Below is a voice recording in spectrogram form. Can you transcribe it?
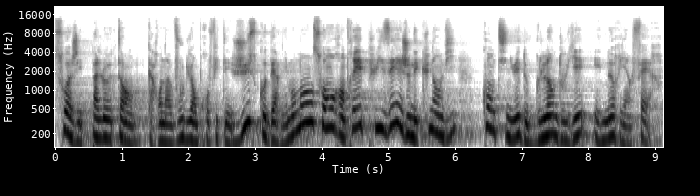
soit j'ai pas le temps car on a voulu en profiter jusqu'au dernier moment, soit on rentrait épuisé et je n'ai qu'une envie, continuer de glandouiller et ne rien faire.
